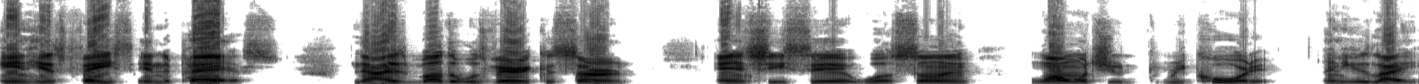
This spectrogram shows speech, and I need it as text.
in his face in the past. Now, his mother was very concerned, and she said, Well, son, why won't you record it? And he was like,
